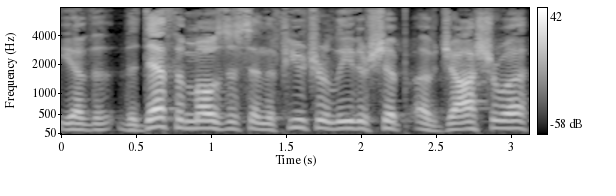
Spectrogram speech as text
You have the, the death of Moses and the future leadership of Joshua.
